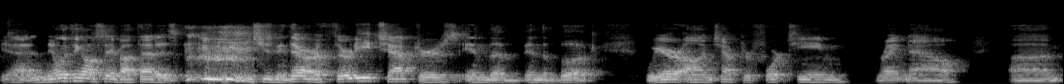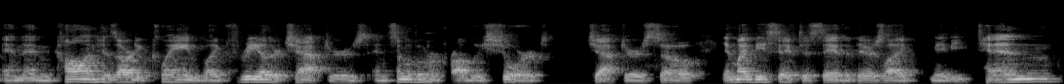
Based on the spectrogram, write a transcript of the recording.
Yeah, and the only thing I'll say about that is, excuse me, there are 30 chapters in the in the book. We are on chapter 14 right now, um, and then Collin has already claimed like three other chapters, and some of them are probably short chapters. So it might be safe to say that there's like maybe 10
